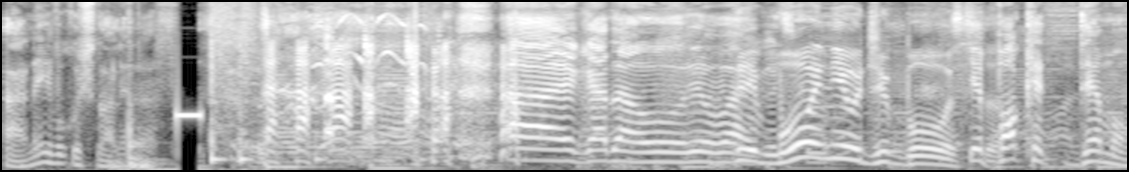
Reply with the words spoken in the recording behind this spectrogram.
Ah, nem vou continuar lendo. Ai, cada um, viu? Vai, Demônio de bolsa. Que Pocket Demon.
